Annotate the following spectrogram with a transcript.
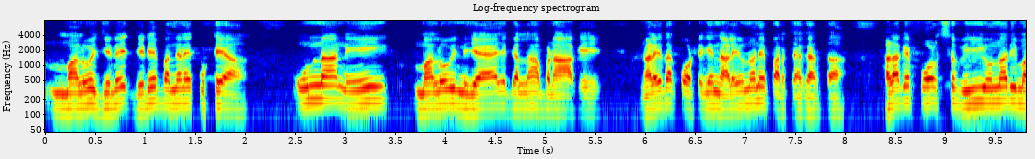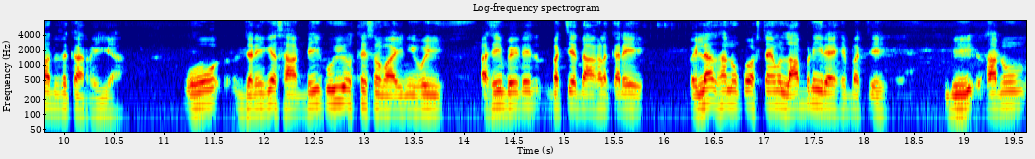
ਮੰਨ ਲਓ ਜਿਹੜੇ ਜਿਹੜੇ ਬੰਦੇ ਨੇ ਕੁੱਟਿਆ, ਉਹਨਾਂ ਨੇ ਮੰਨ ਲਓ ਵੀ ਨਜਾਇਜ਼ ਗੱਲਾਂ ਬਣਾ ਕੇ ਨਾਲੇ ਤਾਂ ਕੁੱਟ ਕੇ ਨਾਲੇ ਉਹਨਾਂ ਨੇ ਪਰਚਾ ਕਰਤਾ। ਹਾਲਾਂਕਿ ਪੁਲਿਸ ਵੀ ਉਹਨਾਂ ਦੀ ਮਦਦ ਕਰ ਰਹੀ ਆ। ਉਹ ਜਾਣੀ ਕਿ ਸਾਡੀ ਕੋਈ ਉੱਥੇ ਸੁਣਵਾਈ ਨਹੀਂ ਹੋਈ। ਅਸੀਂ ਬੇਟੇ, ਬੱਚੇ ਦਾਖਲ ਕਰੇ। ਪਹਿਲਾਂ ਸਾਨੂੰ ਕੁਝ ਟਾਈਮ ਲੱਭ ਨਹੀਂ ਰਹੇ ਬੱਚੇ। ਵੀ ਸਾਨੂੰ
